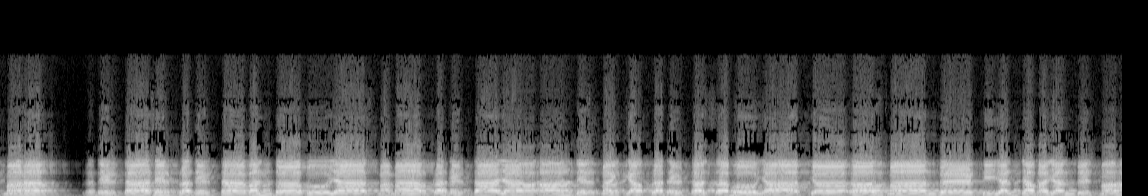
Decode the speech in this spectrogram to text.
स्मः प्रतिष्ठासि प्रतिष्ठावन्तो भूयास्म मा प्रतिष्ठाया प्रतिष्ठः स भूयाद्य अस्मान् व्यक्तियम् च भयन्ति स्मः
